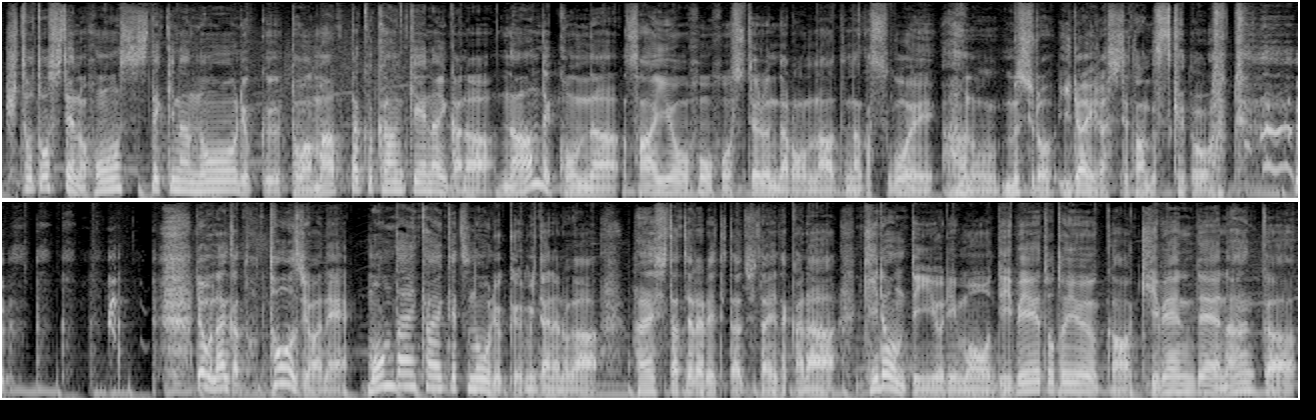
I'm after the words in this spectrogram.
人としての本質的な能力とは全く関係ないからなんでこんな採用方法してるんだろうなってなんかすごいあのむしろイライラしてたんですけど。でもなんか当時はね問題解決能力みたいなのが林立てられてた時代だから議論っていうよりもディベートというか詭弁でなんか、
